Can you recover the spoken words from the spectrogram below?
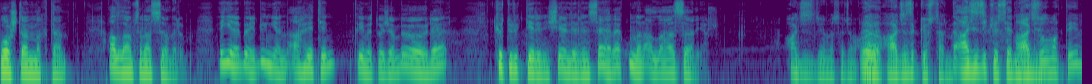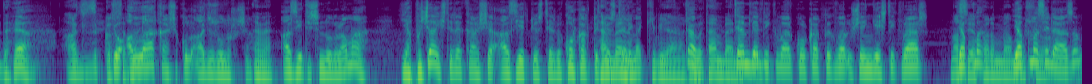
borçlanmaktan Allah'ım sana sığınırım. Ve yine böyle dünyanın, ahiretin kıymetli hocam böyle kötülüklerini, şerlerini sayarak bundan Allah'a sığınıyor. Aciz diyor mesela hocam. Evet. A- acizlik göstermek. Acizlik göstermek. Aciz olmak değil de He. acizlik göstermek. Allah'a karşı kul aciz olur hocam. Evet. Aziyet içinde olur ama yapacağı işlere karşı aziyet göstermek, korkaklık Tembellik göstermek. gibi yani hocam. Tabii. Tembellik, Tembellik gibi. var, korkaklık var, üşengeçlik var. Nasıl yapma- yaparım ben bu Yapması işi? lazım,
